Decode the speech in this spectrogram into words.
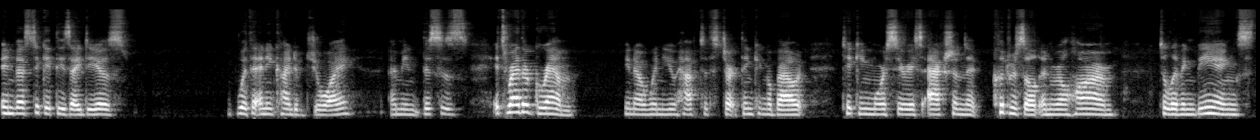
investigate these ideas with any kind of joy. I mean, this is it's rather grim, you know, when you have to start thinking about taking more serious action that could result in real harm to living beings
